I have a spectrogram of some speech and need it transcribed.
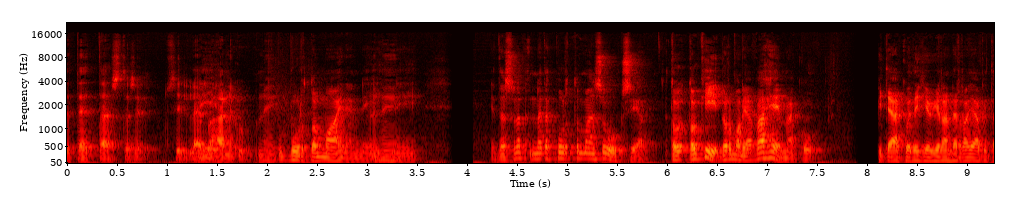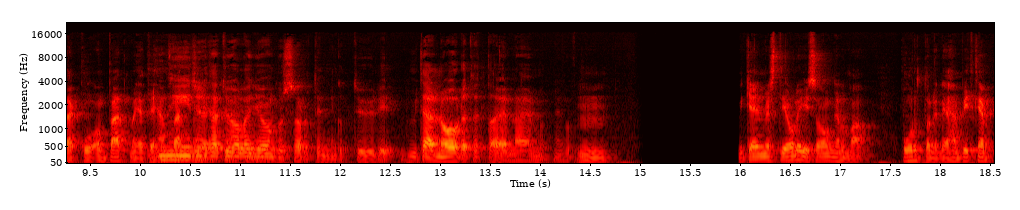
että teet tästä se, silleen Niin. vähän niin kuin, niin. Burtonmainen. Niin, Niin. niin. niin. Ja tässä on näitä- Burtonmaisuuksia. To- toki normaalia vähemmän, kun pitää kuitenkin jonkinlainen raja pitää, kun on Batman ja tehdään Niin, Batman. siinä täytyy olla jonkun sortin niin kuin, tyyli, mitä noudatetaan ja näin. Mutta, niin kuin, Mm. Mikä ilmeisesti oli iso ongelma Burtonille, ja hän pitkään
